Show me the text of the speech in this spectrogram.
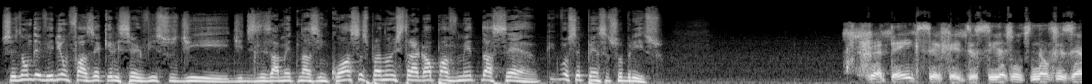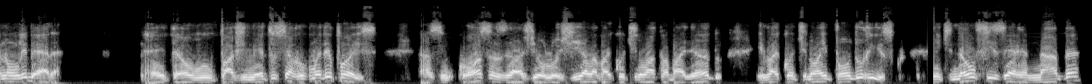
vocês não deveriam fazer aqueles serviços de, de deslizamento nas encostas para não estragar o pavimento da serra. O que, que você pensa sobre isso? É, tem que ser feito, se a gente não fizer, não libera. É, então o pavimento se arruma depois. As encostas, a geologia, ela vai continuar trabalhando e vai continuar impondo risco. Se a gente não fizer nada,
